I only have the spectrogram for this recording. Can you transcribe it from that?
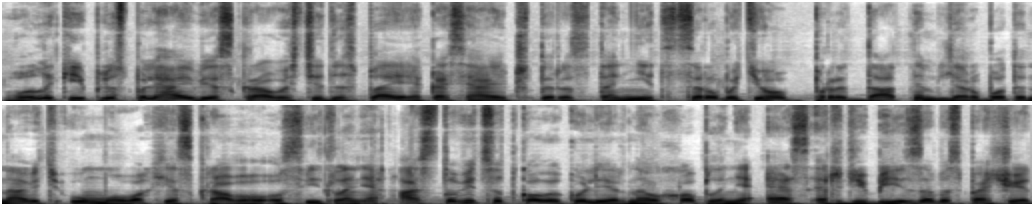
Великий плюс полягає в яскравості дисплея, яка сягає 400 ніт. Це робить його придатним для роботи навіть у умовах яскравого освітлення. А 100% колірне охоплення sRGB забезпечує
